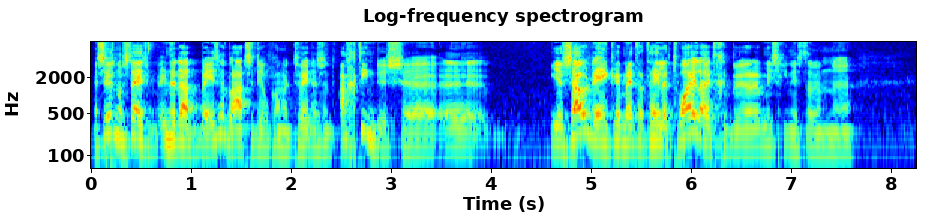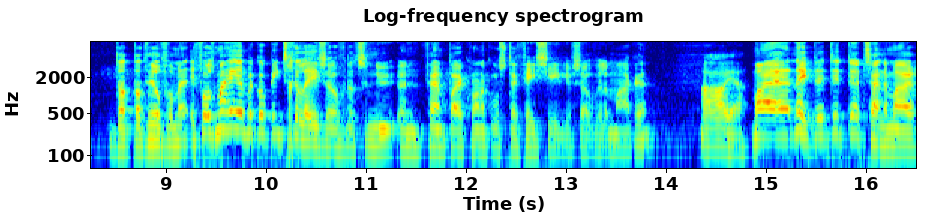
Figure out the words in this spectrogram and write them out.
En ze is nog steeds inderdaad bezig. Het laatste deel kwam in 2018. Dus eh, eh, je zou denken met dat hele Twilight gebeuren. Misschien is er een. eh, dat, dat heel veel mensen. Volgens mij heb ik ook iets gelezen over dat ze nu een Vampire Chronicles TV-serie of zo willen maken. Oh ja. Maar eh, nee, dit, dit, dit zijn er maar.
